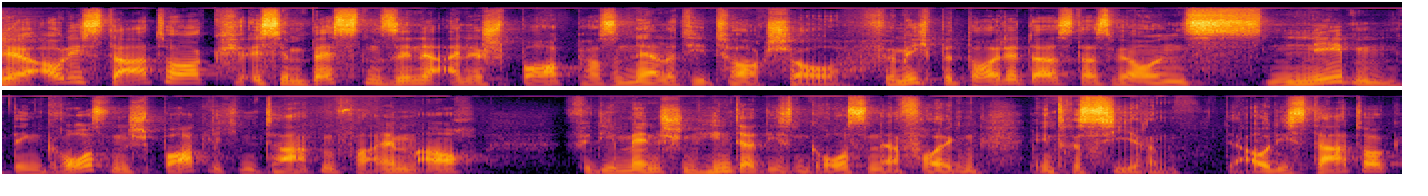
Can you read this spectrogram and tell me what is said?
Der Audi Star Talk ist im besten Sinne eine Sport-Personality-Talkshow. Für mich bedeutet das, dass wir uns neben den großen sportlichen Taten vor allem auch für die Menschen hinter diesen großen Erfolgen interessieren. Der Audi Star Talk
